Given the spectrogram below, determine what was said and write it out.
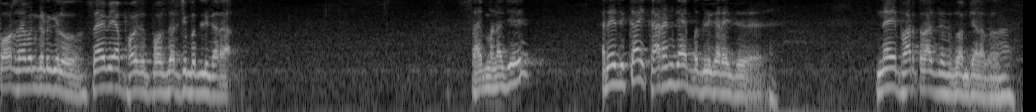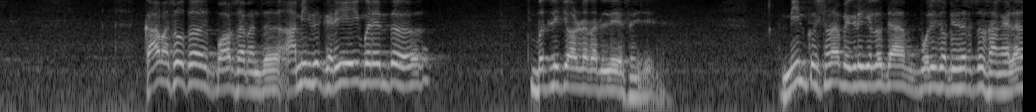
पवारसाहेबांकडे गेलो. साहेब या फौज फौजदारची बदली करा. साहेब म्हणायचे अरे ते काय कारण काय बदली करायचं? नाही फार त्रास देतो तो आमच्या लोकांना काम असं होतं पवार साहेबांचं. आम्ही जर घरी येईपर्यंत बदलीची ऑर्डर आलेली असायची. मी न कृष्णराव बेगडे गेलो त्या पोलीस ऑफिसरचं सांगायला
